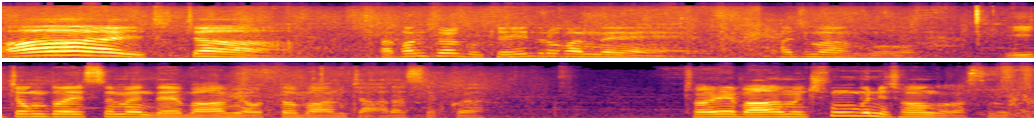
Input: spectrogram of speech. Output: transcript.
아이 진짜. 나간 줄 알고 개인 들어갔네. 하지만 뭐 이 정도 했으면 내 마음이 어떤 마음인지 알았을 거야. 저의 마음은 충분히 정한 것 같습니다.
